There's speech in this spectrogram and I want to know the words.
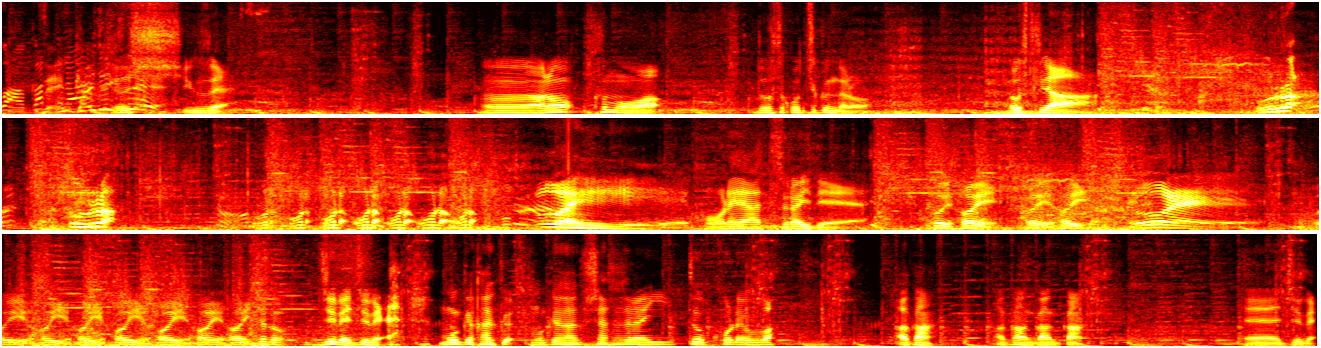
よし行くぜ。うーんあの雲はどうせこっち来んだろう。よし来た。おらおら。ほらほらほらほらほらほらほら。おいこれは辛いでほいほいほいほい。ほい。ほいほいほいほいほいほいちょっと10秒10秒もう一回回復。もう一回回復させないとこれは。あかん。あかんあかんあかん。えー、10秒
